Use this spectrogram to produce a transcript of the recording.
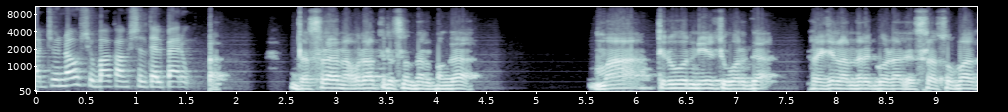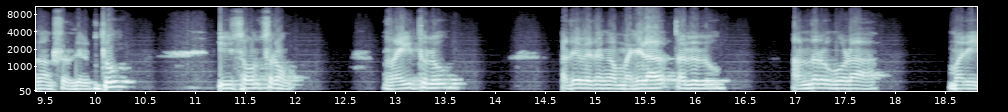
అర్జున్రావు శుభాకాంక్షలు తెలిపారు. దసరా నవరాత్రి సందర్భంగా మా తిరువురు నియోజకవర్గ ప్రజలందరికీ కూడా దసరా శుభాకాంక్షలు తెలుపుతూ ఈ సంవత్సరం రైతులు అదేవిధంగా మహిళా తల్లులు అందరూ కూడా మరి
